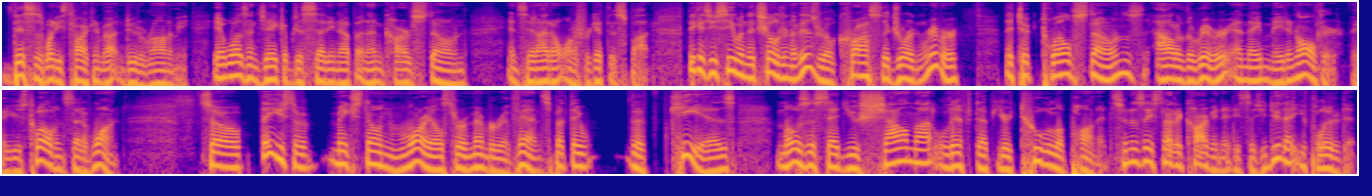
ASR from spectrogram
This is what he's talking about in Deuteronomy. It wasn't Jacob just setting up an uncarved stone and said, I don't want to forget this spot. Because you see, when the children of Israel crossed the Jordan River, they took 12 stones out of the river and they made an altar. They used 12 instead of one. So they used to make stone memorials to remember events, but they the key is Moses said, You shall not lift up your tool upon it. As soon as they started carving it, he says, You do that, you polluted it.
